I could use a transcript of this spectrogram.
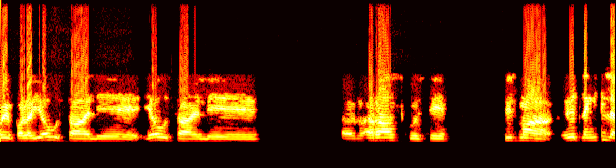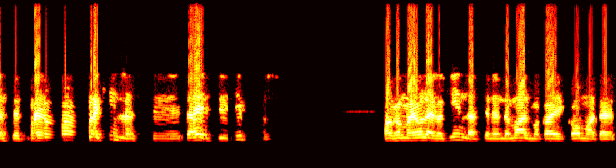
võib-olla jõusaali, jõusaali äh, raskusi siis ma ütlen kindlasti, et ma ei ole kindlasti täiesti tipus. aga ma ei ole ka kindlasti nende maailmakaika omades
